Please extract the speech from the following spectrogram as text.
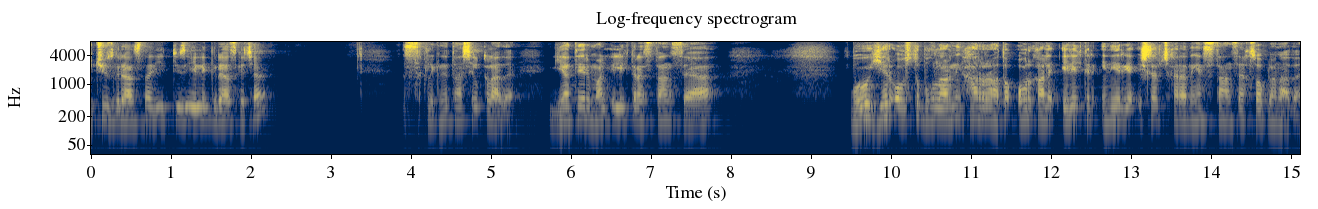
uch yuz gradusdan yetti yuz ellik gradusgacha issiqlikni tashkil qiladi. Geotermal elektrostansiya bu yer osti bug'larining harorati orqali elektr energiya ishlab chiqaradigan stansiya hisoblanadi.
